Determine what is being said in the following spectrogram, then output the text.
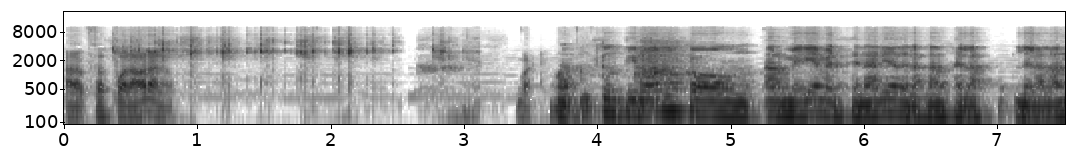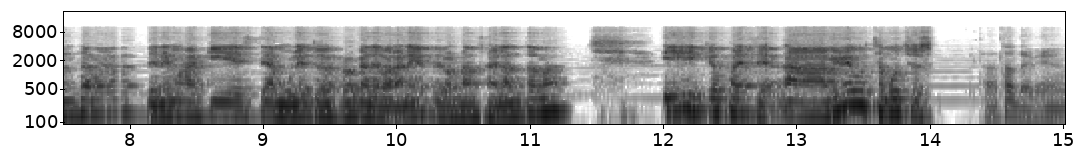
A ver, esto por ahora no. Bueno, Bueno, continuamos con Armería Mercenaria de las Lanzas de la, de la Lántama. Tenemos aquí este amuleto de roca de Baranés de los Lanzas de Lántama. ¿Y qué os parece? A mí me gusta mucho ese está bastante bien.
